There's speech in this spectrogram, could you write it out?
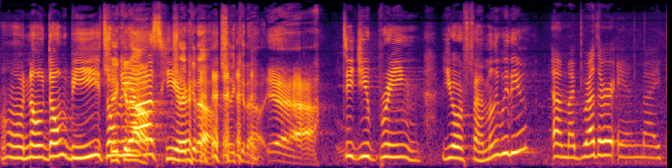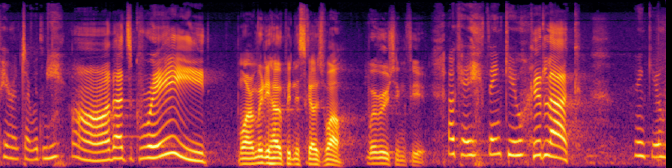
Oh, no, don't be. It's Shake only it out. us here. Shake it out. Shake it out. Yeah. Did you bring your family with you? Uh, my brother and my parents are with me. Oh, that's great. Well, I'm really hoping this goes well. We're rooting for you. Okay, thank you. Good luck. Thank you.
